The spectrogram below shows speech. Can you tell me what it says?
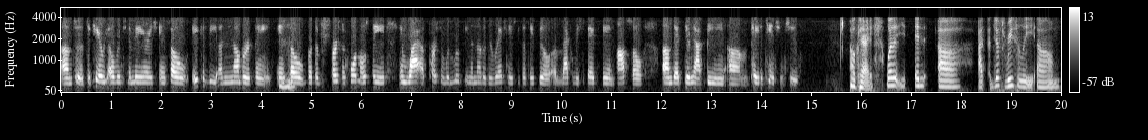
um, to to carry over into the marriage, and so it could be a number of things. And mm-hmm. so, but the first and foremost thing, and why a person would look in another direction is because they feel a lack of respect, and also um, that they're not being um, paid attention to. Okay. Well, and uh, I just recently. Um,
